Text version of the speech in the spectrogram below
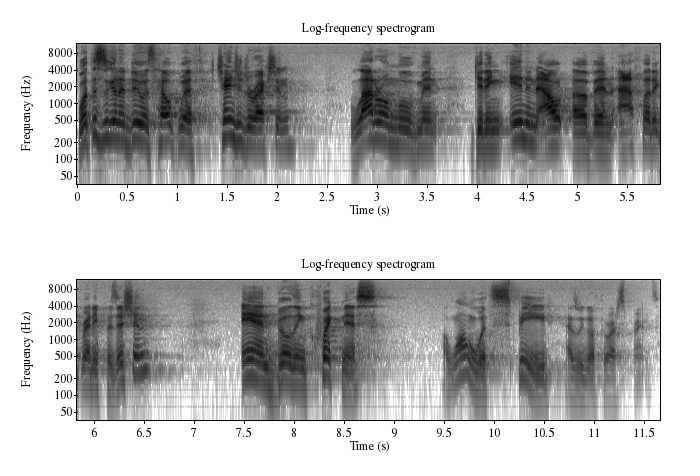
What this is going to do is help with change of direction, lateral movement, getting in and out of an athletic ready position, and building quickness along with speed as we go through our sprints.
